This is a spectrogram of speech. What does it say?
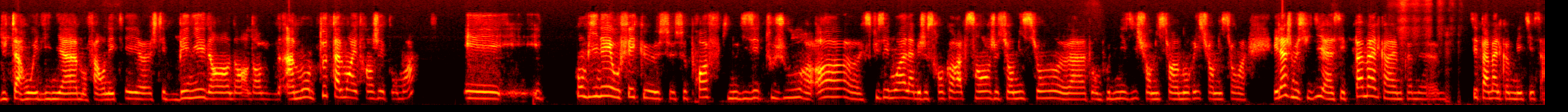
du tarot et de l'igname. Enfin, on était, j'étais baignée dans, dans, un monde totalement étranger pour moi. Et combiné au fait que ce, ce, prof qui nous disait toujours oh excusez-moi là mais je serai encore absent je suis en mission euh, en Polynésie je suis en mission à Maurice je suis en mission et là je me suis dit ah, c'est pas mal quand même comme euh, c'est pas mal comme métier ça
